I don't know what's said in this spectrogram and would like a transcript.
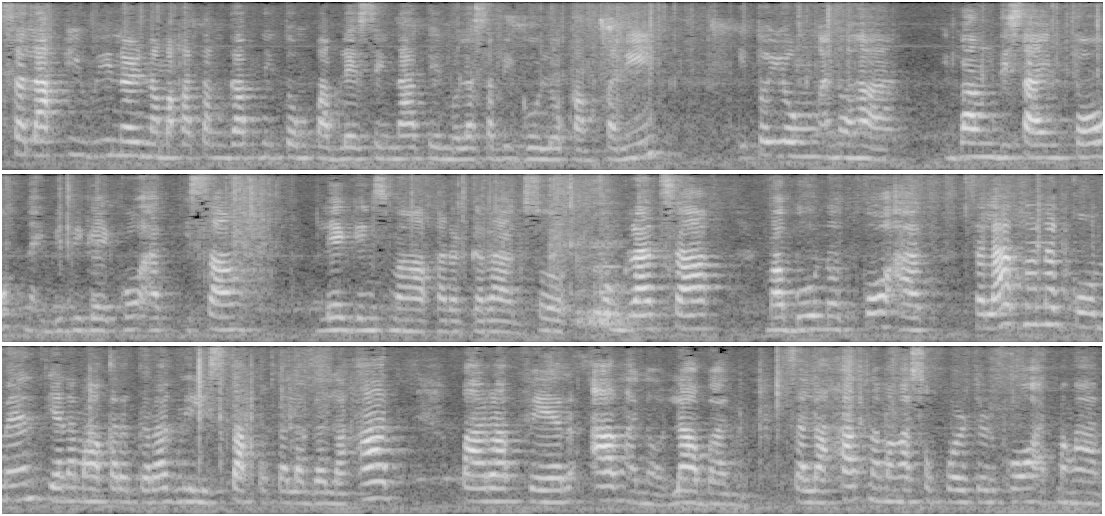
sa lucky winner na makatanggap nitong pa-blessing natin mula sa Bigulo Company, ito yung ano ha, ibang design to na ibibigay ko at isang leggings mga karag-karag. So, congrats sa mabunot ko at sa lahat na nag-comment, yan ang mga karag-karag, nilista ko talaga lahat para fair ang ano laban sa lahat ng mga supporter ko at mga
